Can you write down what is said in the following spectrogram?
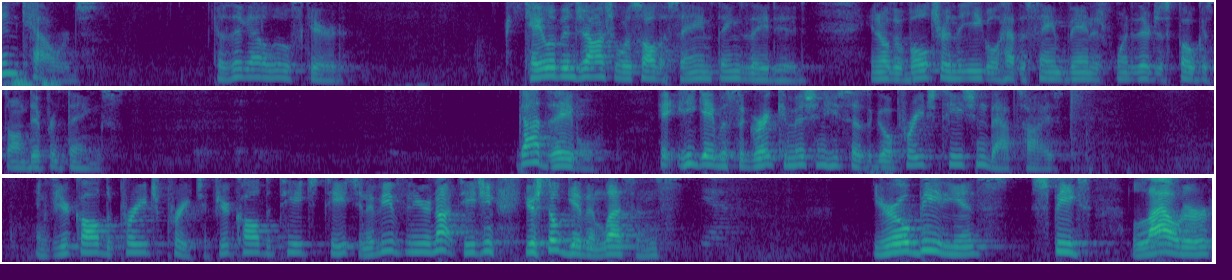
10 cowards because they got a little scared. Caleb and Joshua saw the same things they did. You know, the vulture and the eagle have the same vantage point, they're just focused on different things. God's able. He gave us a great commission. He says to go preach, teach, and baptize. And if you're called to preach, preach. If you're called to teach, teach. And if you're not teaching, you're still giving lessons. Yeah. Your obedience speaks louder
